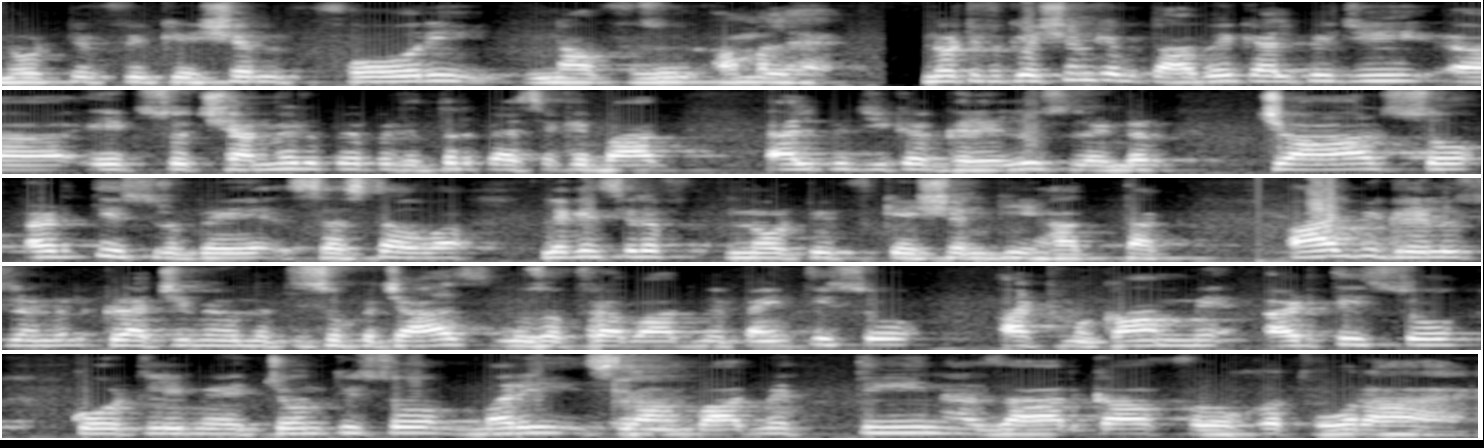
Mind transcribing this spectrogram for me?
नोटिफिकेशन फौरी नाफजुल अमल है। नोटिफिकेशन के मुताबिक एलपीजी एक सौ छियानवे रुपये पचहत्तर पैसे के बाद एलपीजी का घरेलू सिलेंडर चार सौ अड़तीस रुपये सस्ता हुआ, लेकिन सिर्फ़ नोटिफिकेशन की हद तक। आज भी घरेलू सिलेंडर कराची में उनतीस सौ पचास, मुजफ्फराबाद में पैंतीस सौ अठ मकाम में अड़तीस सौ, कोटली में चौंतीस सौ, मरी इस्लामाबाद में तीन हज़ार का फरोख्त हो रहा है।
